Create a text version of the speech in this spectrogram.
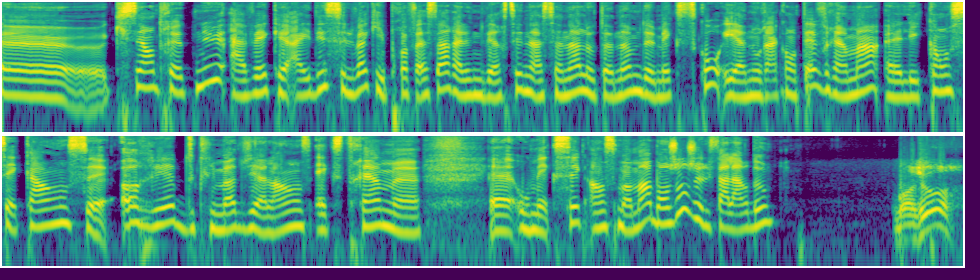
euh, qui s'est entretenu avec Heidi Silva, qui est professeur à l'Université nationale autonome de Mexico, et elle nous racontait vraiment les conséquences horribles du climat de violence extrême au Mexique en ce moment. Bonjour Jules Falardeau. Bonjour.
